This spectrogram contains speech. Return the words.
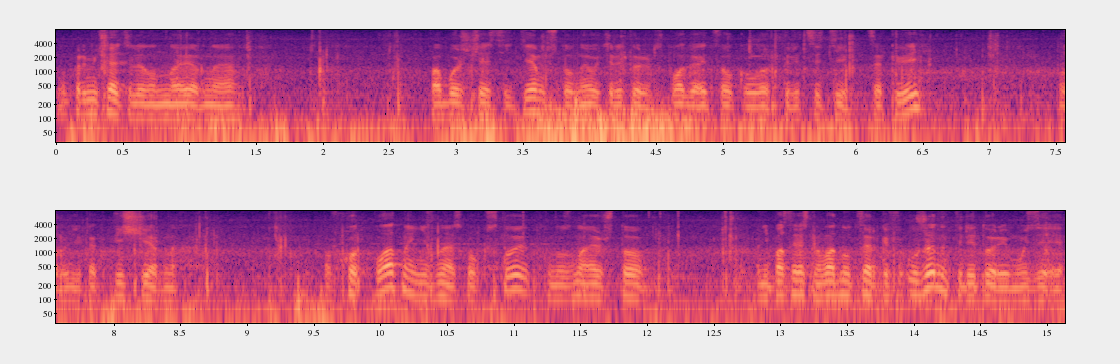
Ну, примечателен он, наверное, по большей части тем, что на его территории располагается около 30 церквей, вроде как пещерных. Вход платный, не знаю сколько стоит, но знаю, что непосредственно в одну церковь уже на территории музея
